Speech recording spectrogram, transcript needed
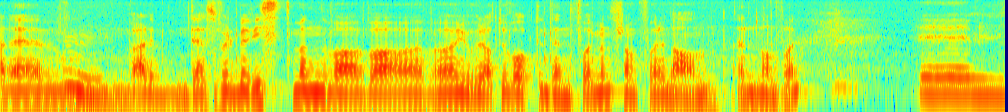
Er det, Mm. er det, det er selvfølgelig bevisst, men hva, hva, hva gjorde at du valgte den formen framfor en annen, en annen form? Uh,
